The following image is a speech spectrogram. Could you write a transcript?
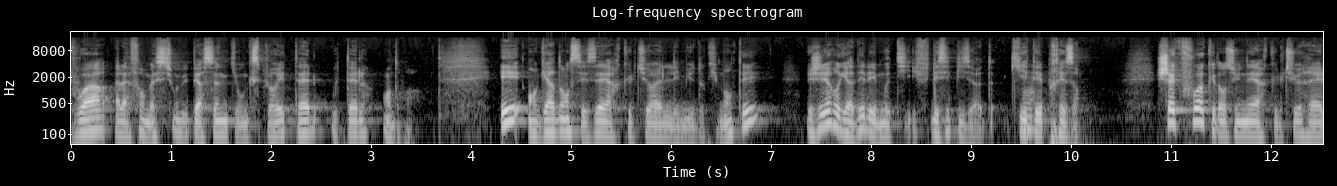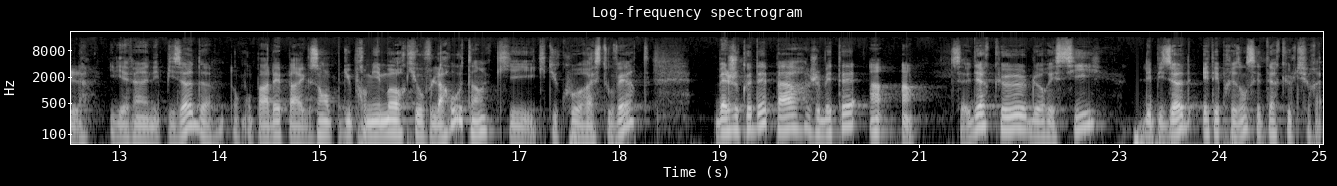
voire à la formation des personnes qui ont exploré tel ou tel endroit. Et en gardant ces aires culturelles les mieux documentées, j'ai regardé les motifs, les épisodes qui étaient présents. Chaque fois que dans une ère culturelle, il y avait un épisode, donc on parlait par exemple du premier mort qui ouvre la route, hein, qui, du coup reste ouverte, ben je codais par, je mettais un 1. Ça veut dire que le récit, l'épisode, était présent, cette ère culturelle.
